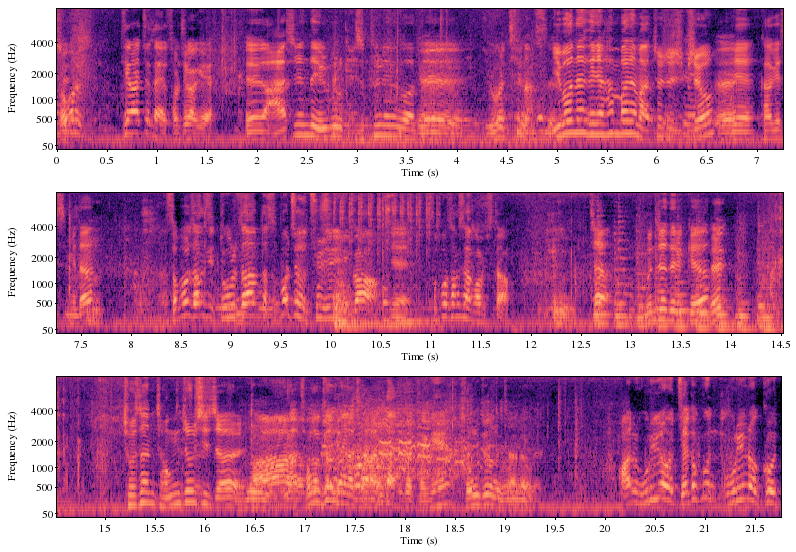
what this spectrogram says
저번에 티났잖아요, 솔직하게. 예, 아시는데 일부러 계속 틀리는 것 같아요. 예, 이건 티 났어요. 이번엔 그냥 한 번에 맞춰주십시오. 예, 가겠습니다. 스포츠 상식 둘 사람 다 스포츠 출신이니까 예. 스포츠 상식 한번 갑시다. 자, 문제 드릴게요. 조선 정조 시절 아, 정전 내가 잘한다니까, 되게. 정조는 잘하네. 아니 우리는 제도권 우리는 그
